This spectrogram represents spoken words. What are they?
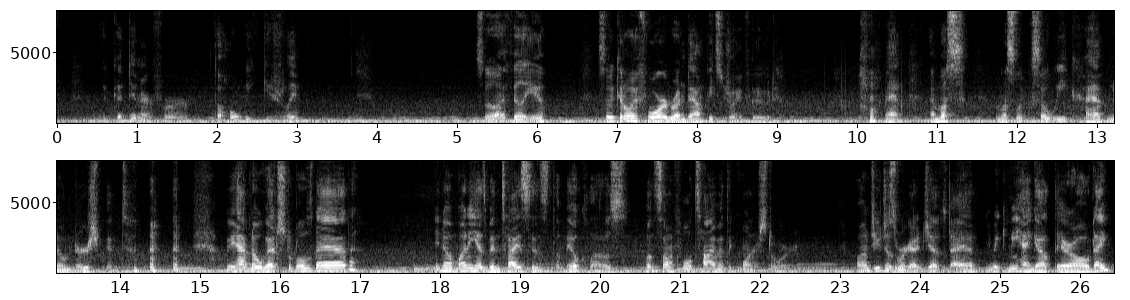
a good dinner for the whole week usually. So I feel you. So we can only afford rundown pizza joint food. Oh man, I must I must look so weak. I have no nourishment. we have no vegetables, Dad. You know, money has been tight since the mill closed. Once I'm full time at the corner store. Why don't you just work at Jeff's dad? You're making me hang out there all day.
